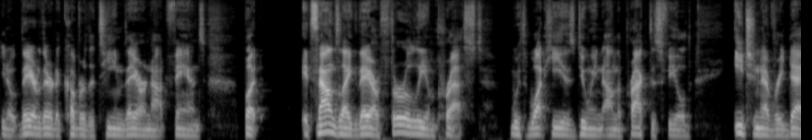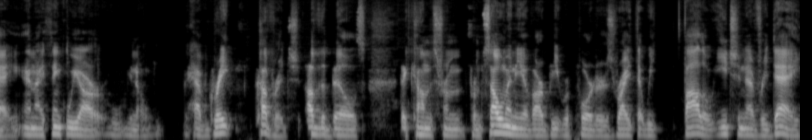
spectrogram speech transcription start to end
you know, they are there to cover the team. They are not fans, but it sounds like they are thoroughly impressed with what he is doing on the practice field each and every day. And I think we are, you know, have great coverage of the Bills that comes from from so many of our beat reporters, right? That we follow each and every day.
